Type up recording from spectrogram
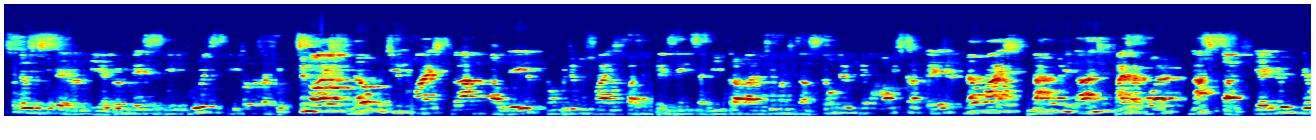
se Deus é soberano e a providência dele e todas as coisas. Se nós não podíamos mais dar a aldeia, não podíamos mais fazer presentes ali no trabalho de evangelização, Deus deu uma nova estratégia, não mais na comunidade, mas agora na cidade. E aí Deus deu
